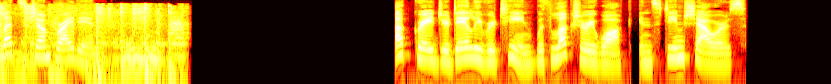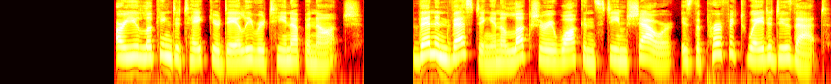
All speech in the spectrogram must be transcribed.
Let's jump right in. Upgrade your daily routine with luxury walk in steam showers. Are you looking to take your daily routine up a notch? Then investing in a luxury walk in steam shower is the perfect way to do that.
